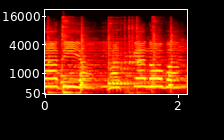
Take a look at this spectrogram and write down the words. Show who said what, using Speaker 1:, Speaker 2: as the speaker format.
Speaker 1: না দিয়া হাত কেন বাং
